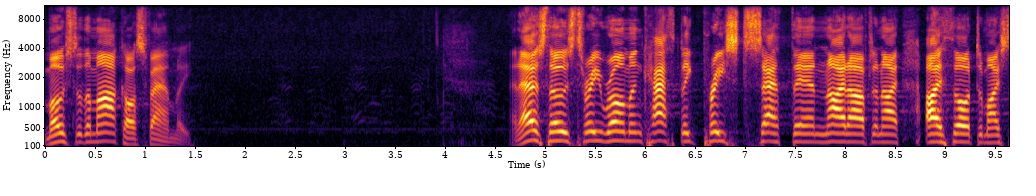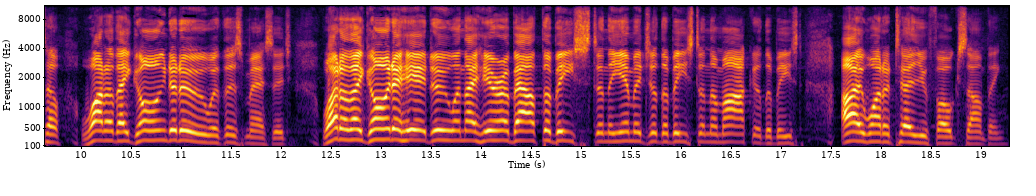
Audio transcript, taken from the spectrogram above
most of the Marcos family. And as those three Roman Catholic priests sat there night after night, I thought to myself, what are they going to do with this message? What are they going to hear, do when they hear about the beast and the image of the beast and the mark of the beast? I want to tell you folks something.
